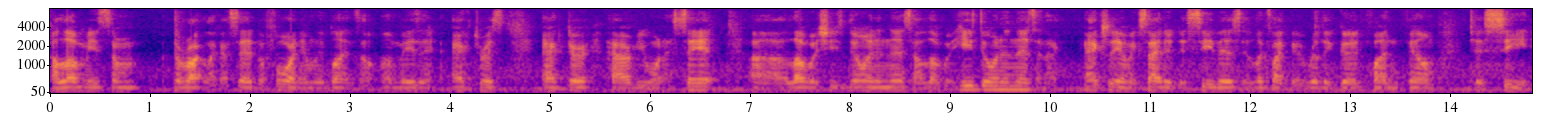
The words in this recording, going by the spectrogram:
I love me some the Rock, like I said before, and Emily Blunt is an amazing actress, actor, however you want to say it. Uh, I love what she's doing in this. I love what he's doing in this, and I actually am excited to see this. It looks like a really good, fun film to see.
